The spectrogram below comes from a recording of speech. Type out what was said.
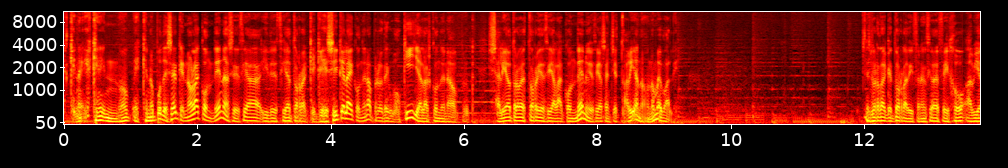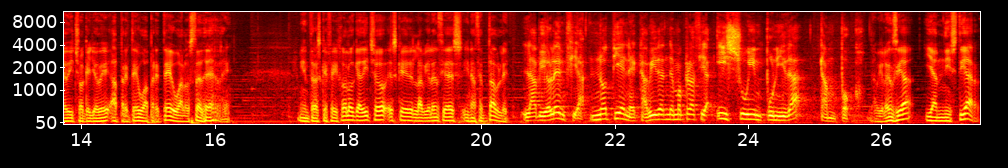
Es que, es que, no, es que no puede ser, que no la condenas. Y decía, y decía Torra, que, que sí que la he condenado, pero de boquilla la has condenado. Salía otra vez Torra y decía, la condeno. Y decía Sánchez, todavía no, no me vale. Es verdad que Torra, a diferencia de Feijó, había dicho aquello de apreteu, apreteu a los CDR. Mientras que Feijó lo que ha dicho es que la violencia es inaceptable. La violencia no tiene cabida en democracia y su impunidad tampoco. La violencia y amnistiar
